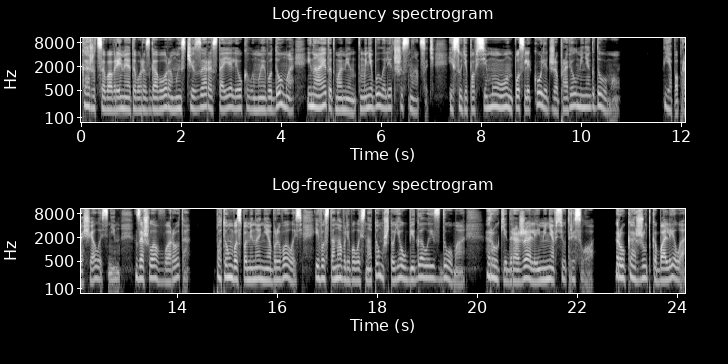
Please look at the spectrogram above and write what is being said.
Кажется, во время этого разговора мы с Чезаро стояли около моего дома, и на этот момент мне было лет 16, и, судя по всему, он после колледжа провел меня к дому. Я попрощалась с ним, зашла в ворота. Потом воспоминание обрывалось и восстанавливалось на том, что я убегала из дома. Руки дрожали, и меня всё трясло. Рука жутко болела,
